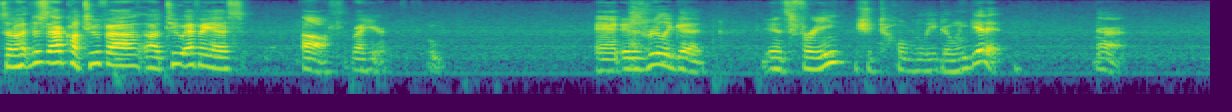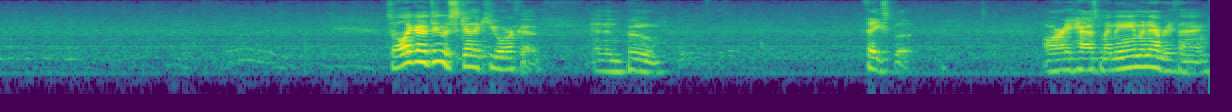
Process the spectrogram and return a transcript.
So this is an app called 2 uh, 2FAS Auth right here. And it is really good. It's free. You should totally go and get it. Alright. So all I gotta do is scan the QR code. And then boom. Facebook. Already has my name and everything.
